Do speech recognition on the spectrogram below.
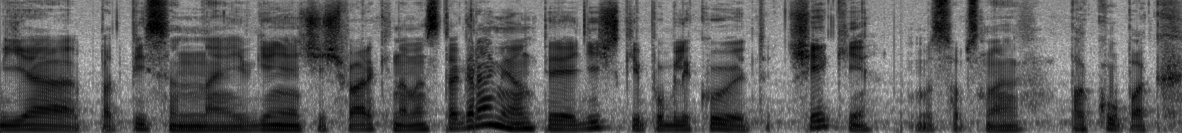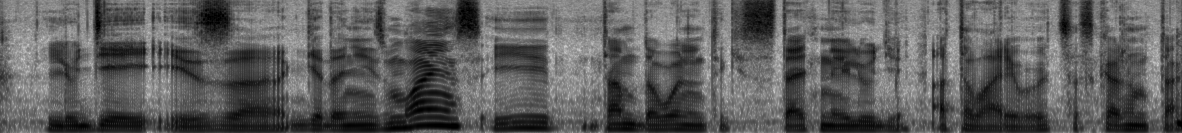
я подписан на Евгения Чичваркина в Инстаграме, он периодически публикует чеки, собственно, покупок людей из Гедонизм Wines, и там довольно-таки состоятельные люди отовариваются, скажем так.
